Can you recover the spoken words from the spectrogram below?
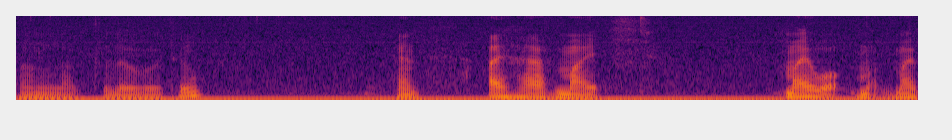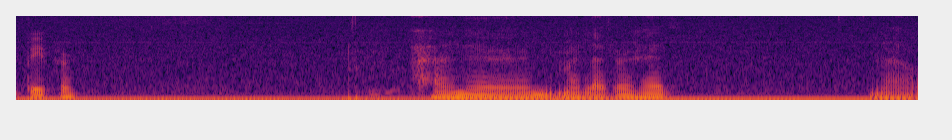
Unlock the logo too. And I have my my my paper and uh, my letterhead now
